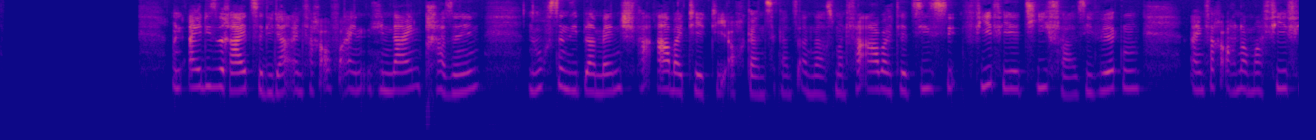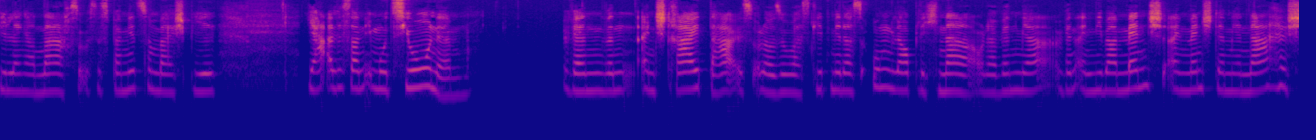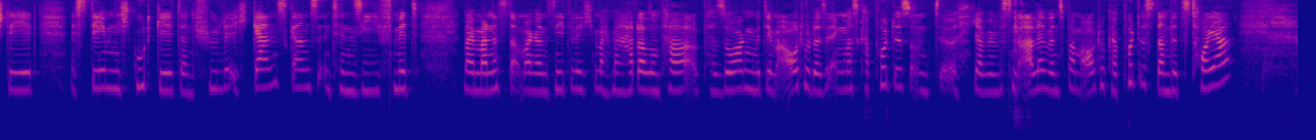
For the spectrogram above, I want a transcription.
Und all diese Reize, die da einfach auf einen hineinprasseln, ein hochsensibler Mensch verarbeitet die auch ganz, ganz anders. Man verarbeitet sie viel, viel tiefer. Sie wirken einfach auch nochmal viel, viel länger nach. So ist es bei mir zum Beispiel, ja, alles an Emotionen wenn, wenn ein Streit da ist oder sowas, geht mir das unglaublich nah. Oder wenn mir, wenn ein lieber Mensch, ein Mensch, der mir nahe steht, es dem nicht gut geht, dann fühle ich ganz, ganz intensiv mit. Mein Mann ist da immer ganz niedlich. Manchmal hat er so ein paar, paar Sorgen mit dem Auto, dass irgendwas kaputt ist. Und äh, ja, wir wissen alle, wenn es beim Auto kaputt ist, dann wird es teuer.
